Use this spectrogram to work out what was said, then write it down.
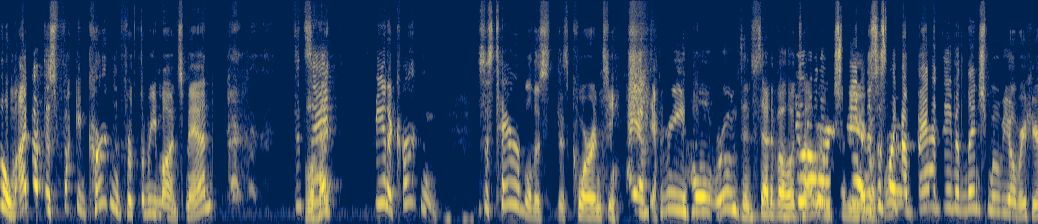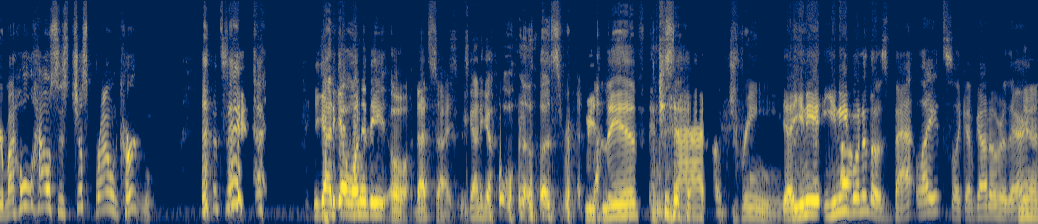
room. I got this fucking curtain for three months, man. That's What? it. It's being a curtain. This is terrible. This this quarantine. I have three whole rooms instead of a You hotel don't room. for understand. This is like a bad David Lynch movie over here. My whole house is just brown curtain. That's it. You got to get one of these. Oh, that side. You got to get one of those red. we live inside a dream. Yeah, you need you need one of those bat lights like I've got over there, Yeah.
